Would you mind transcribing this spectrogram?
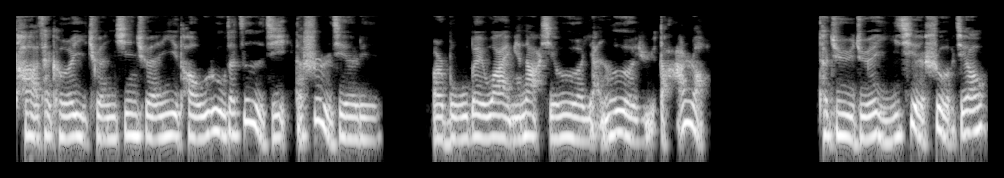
他才可以全心全意投入在自己的世界里，而不被外面那些恶言恶语打扰。他拒绝一切社交，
